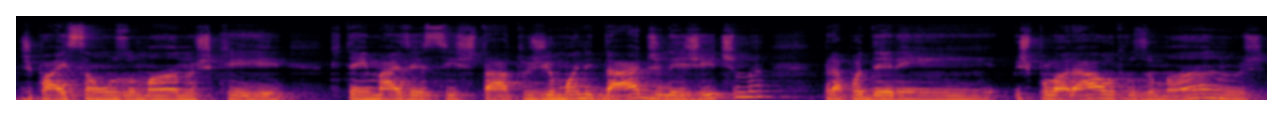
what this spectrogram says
de quais são os humanos que, que têm mais esse status de humanidade legítima, para poderem explorar outros humanos,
